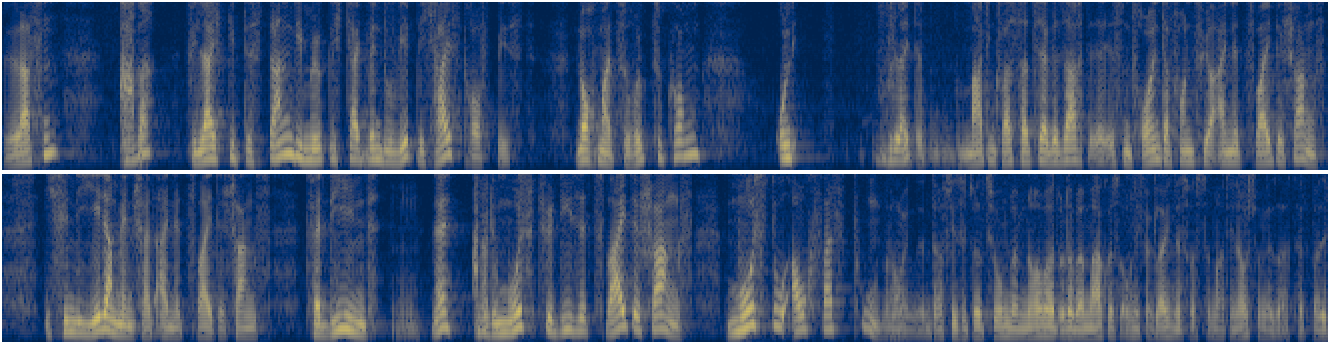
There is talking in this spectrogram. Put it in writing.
lassen. Aber vielleicht gibt es dann die Möglichkeit, wenn du wirklich heiß drauf bist, nochmal zurückzukommen. Und vielleicht, äh, Martin Quast hat es ja gesagt, er ist ein Freund davon für eine zweite Chance. Ich finde, jeder Mensch hat eine zweite Chance verdient. Mhm. Ne? Aber du musst für diese zweite Chance, musst du auch was tun. Man darf die Situation beim Norbert oder bei Markus auch nicht vergleichen, das, was der Martin auch schon gesagt hat, weil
